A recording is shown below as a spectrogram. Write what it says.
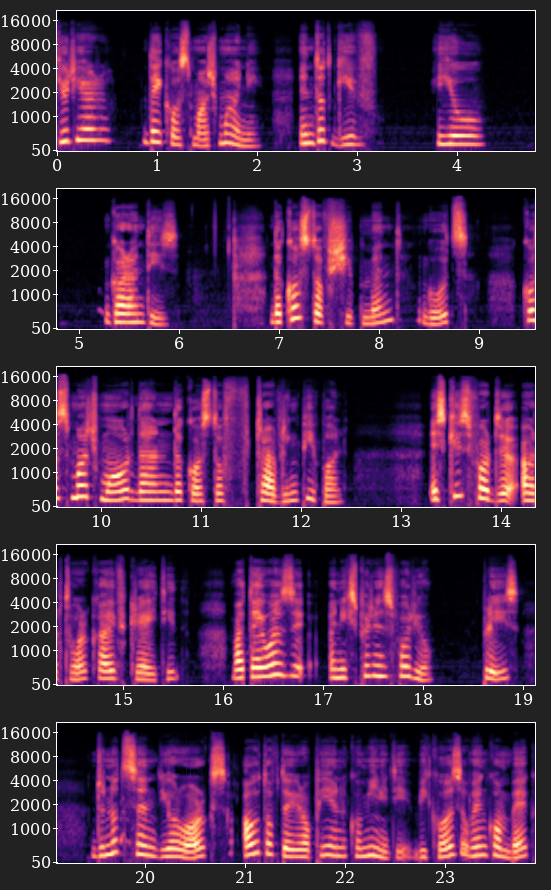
courier, they cost much money and don't give you guarantees. The cost of shipment goods costs much more than the cost of traveling people. Excuse for the artwork I've created, but I was an experience for you. Please do not send your works out of the European community because when come back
